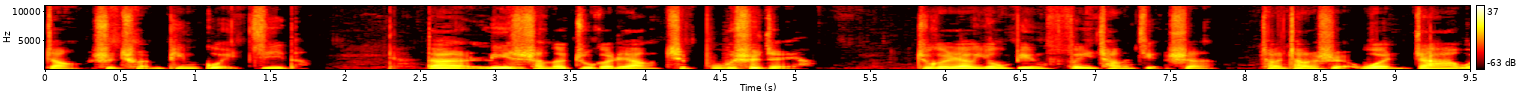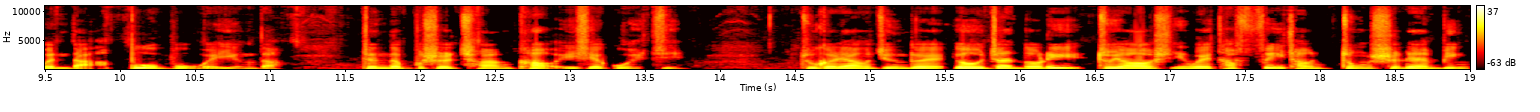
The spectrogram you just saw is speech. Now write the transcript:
仗是全凭诡计的，但历史上的诸葛亮却不是这样。诸葛亮用兵非常谨慎，常常是稳扎稳打、步步为营的。真的不是全靠一些诡计。诸葛亮军队有战斗力，主要是因为他非常重视练兵，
